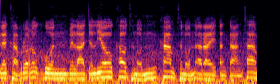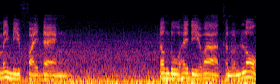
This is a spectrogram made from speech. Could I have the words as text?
และขับรถควรเวลาจะเลี้ยวเข้าถนนข้ามถนนอะไรต่างๆ ถ้าไม่มีไฟแดง ต้องดูให้ดีว่าถนนโล่ง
